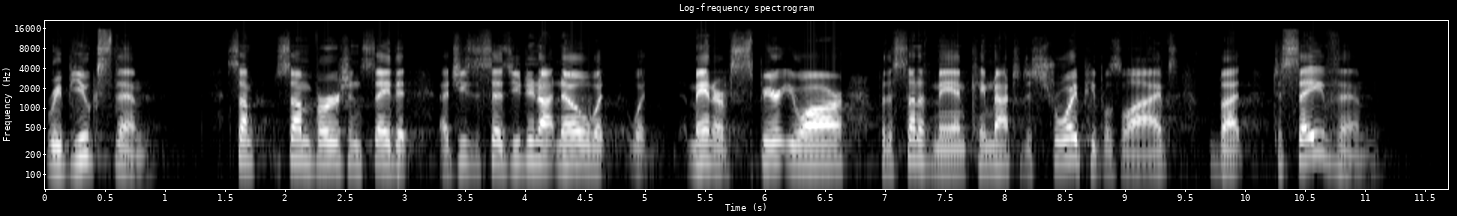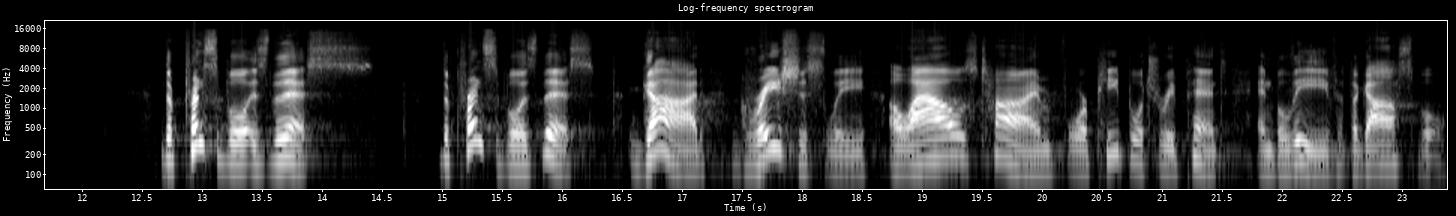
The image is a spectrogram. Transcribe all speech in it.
rebukes them Some, some versions say that uh, Jesus says, You do not know what, what manner of spirit you are, for the Son of Man came not to destroy people's lives, but to save them. The principle is this the principle is this God graciously allows time for people to repent and believe the gospel.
